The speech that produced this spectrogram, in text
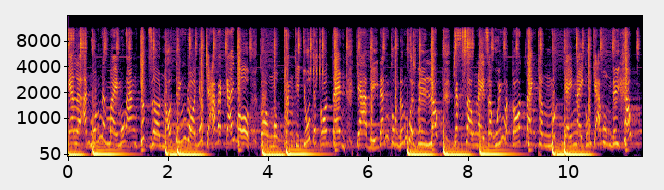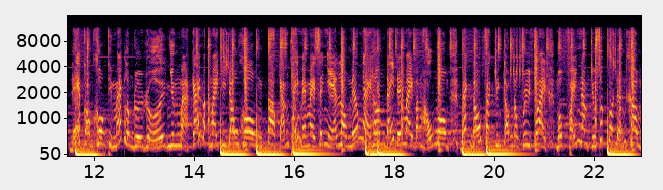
Nghe lời anh Huấn nên mày muốn ăn tức Giờ nổi tiếng rồi, nhớ trả bác gái bồ Còn một thằng thì chúa tới content. Cha bị đánh con đứng quay vlog. Chắc sau này ra quyến mà có tan thân mất Vậy này cũng chả buồn đi khóc. Đẻ con khôn thì mát lòng rười rượi. Nhưng mà cái mặt mày thì đâu khôn. Tao cảm thấy mẹ mày sẽ nhẹ lòng Nếu ngày hôm đấy để mày bằng hậu môn. Bác gấu phát triển cộng đồng Free Fire. 1,5 triệu sub có đỉnh không?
